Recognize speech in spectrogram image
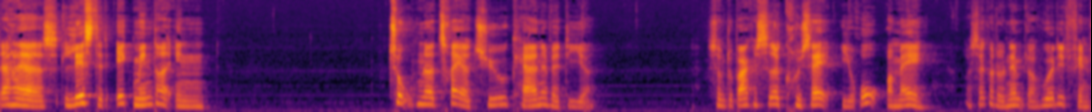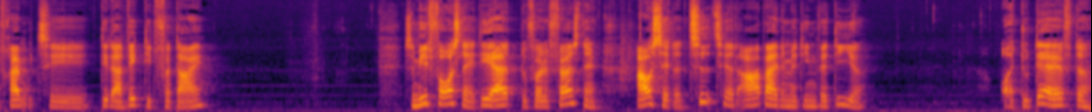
Der har jeg listet ikke mindre end 223 kerneværdier, som du bare kan sidde og krydse af i ro og mag og så kan du nemt og hurtigt finde frem til det, der er vigtigt for dig. Så mit forslag, det er, at du for det første afsætter tid til at arbejde med dine værdier, og at du derefter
